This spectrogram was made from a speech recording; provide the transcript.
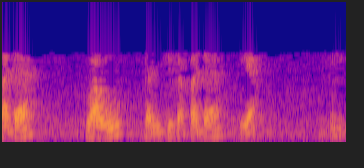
pada wawu dan juga pada ya. Hmm.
